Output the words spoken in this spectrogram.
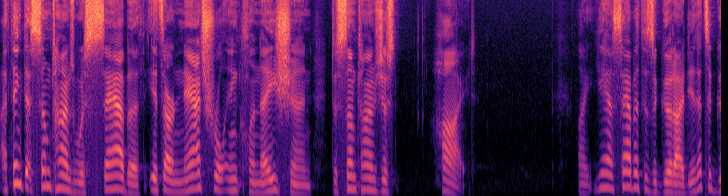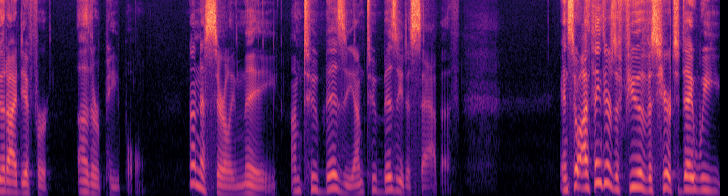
I think that sometimes with Sabbath, it's our natural inclination to sometimes just hide. Like, yeah, Sabbath is a good idea. That's a good idea for other people. Not necessarily me. I'm too busy. I'm too busy to Sabbath. And so I think there's a few of us here today we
